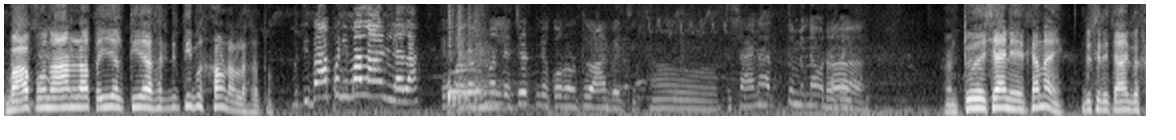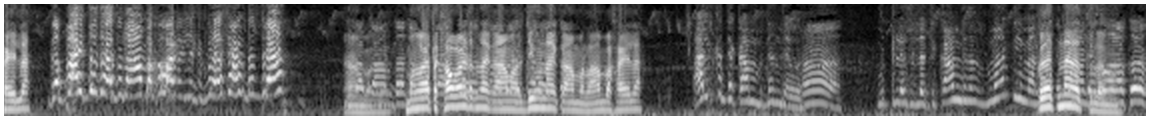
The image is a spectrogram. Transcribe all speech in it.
बापून आणला होता एक तिच्यासाठी ती बी खाऊन टाकला होता तू. मग ती बापाने मला आणलेला. ते मलाच म्हणले चटणी करून ठेव आंब्याची. हो तसं आहे ना तुम्ही नवरा हा. बाई. आणि तुझं शाने आहेस का नाही? दुसऱ्याचे आंबे खायला? गप्पा तुझा तुला आंबा तुला मग आता खावायचं नाही का? आम्हाला जीव नाही का आम्हाला? आंबा खायला? आलं का ते काम धंद्यावर? हा. उठलं ते काम धंदा म्हणती मला कळत नाही का तुला गोळा मग. कर.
